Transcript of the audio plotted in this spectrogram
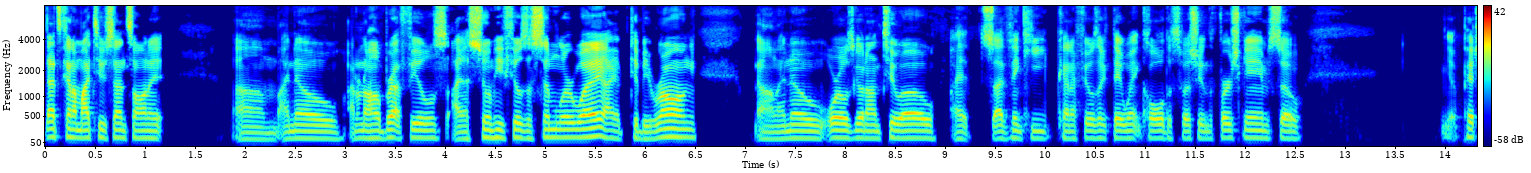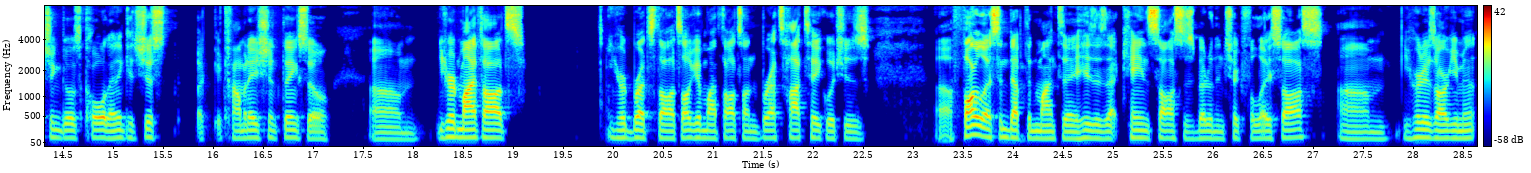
that's kind of my two cents on it. Um, I know I don't know how Brett feels. I assume he feels a similar way. I could be wrong. Um, I know Orioles go down 2-0. I I think he kind of feels like they went cold, especially in the first game. So, you know, pitching goes cold. I think it's just a, combination thing. So, um, you heard my thoughts. You heard Brett's thoughts. I'll give my thoughts on Brett's hot take, which is uh, far less in depth than mine today. His is that cane sauce is better than Chick Fil A sauce. Um, you heard his argument.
